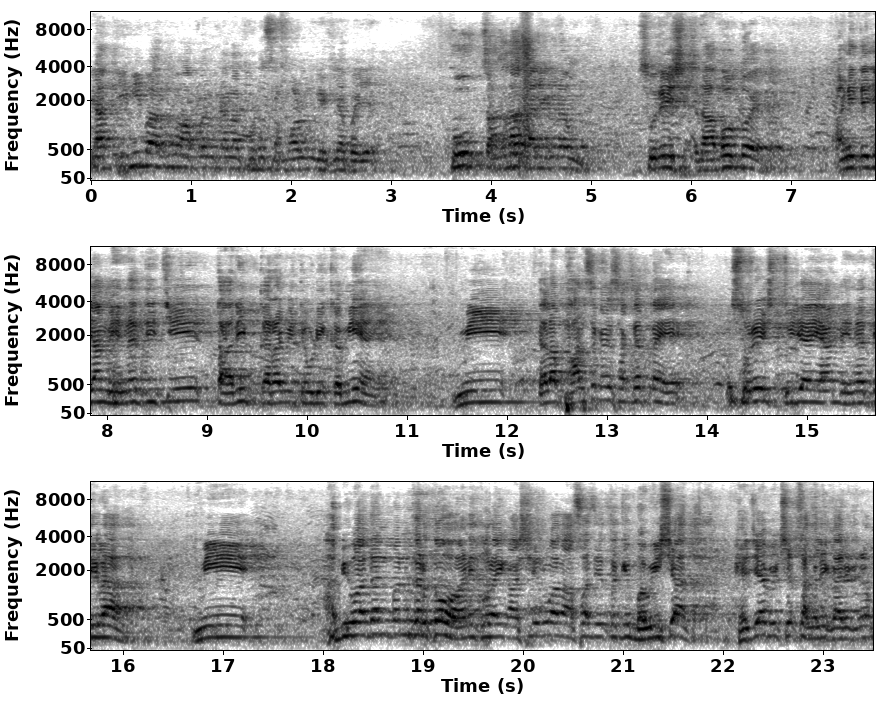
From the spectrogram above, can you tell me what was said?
या तिन्ही बाजू आपण त्याला थोडं सांभाळून घेतल्या पाहिजे. खूप चांगला कार्यक्रम सुरेश राबवतोय. आणि त्याच्या मेहनतीची तारीफ करावी तेवढी कमी आहे. मी त्याला फारसं काही सांगत नाही. सुरेश तुझ्या या मेहनतीला मी अभिवादन पण करतो आणि तुला एक आशीर्वाद असा देतो की भविष्यात ह्याच्यापेक्षा चांगले कार्यक्रम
